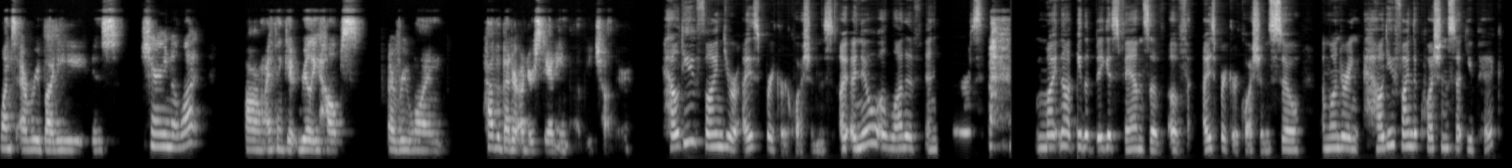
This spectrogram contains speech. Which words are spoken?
once everybody is sharing a lot, um, I think it really helps everyone have a better understanding of each other. How do you find your icebreaker questions? I, I know a lot of engineers might not be the biggest fans of, of icebreaker questions. So I'm wondering, how do you find the questions that you pick?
